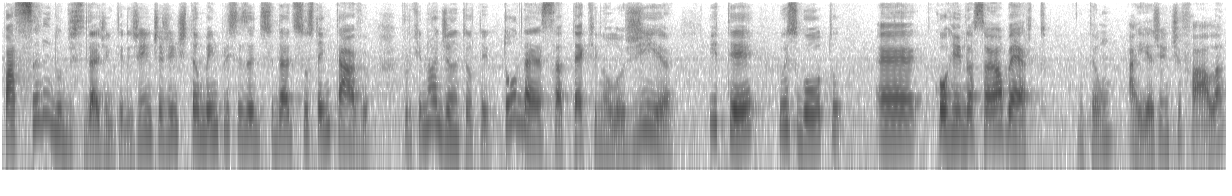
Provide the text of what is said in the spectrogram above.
passando de cidade inteligente, a gente também precisa de cidade sustentável, porque não adianta eu ter toda essa tecnologia e ter o esgoto é, correndo a céu aberto. Então, aí a gente fala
